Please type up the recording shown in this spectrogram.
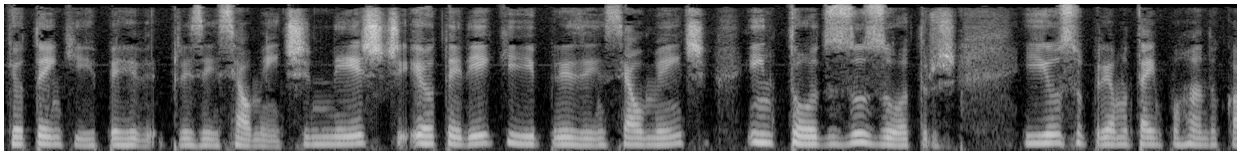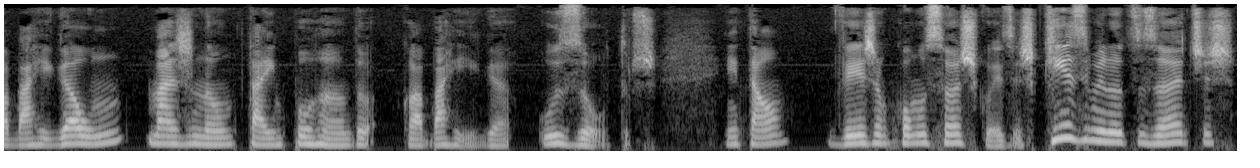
que eu tenho que ir presencialmente neste, eu terei que ir presencialmente em todos os outros. E o Supremo está empurrando com a barriga um, mas não está empurrando com a barriga os outros. Então, vejam como são as coisas. 15 minutos antes,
